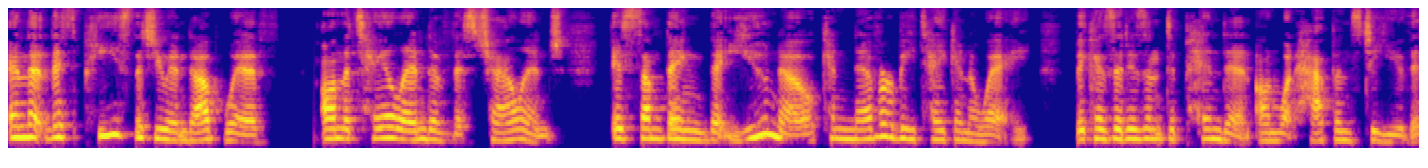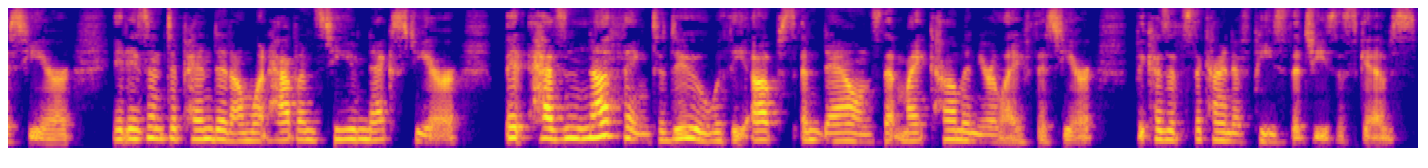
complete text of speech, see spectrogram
And that this peace that you end up with on the tail end of this challenge is something that you know can never be taken away because it isn't dependent on what happens to you this year. It isn't dependent on what happens to you next year. It has nothing to do with the ups and downs that might come in your life this year because it's the kind of peace that Jesus gives.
